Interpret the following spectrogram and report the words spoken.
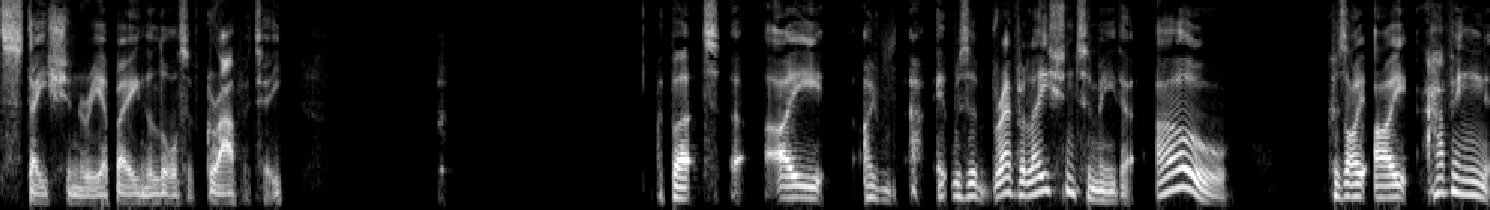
stationery obeying the laws of gravity. But uh, I, I, it was a revelation to me that oh, because I, I having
